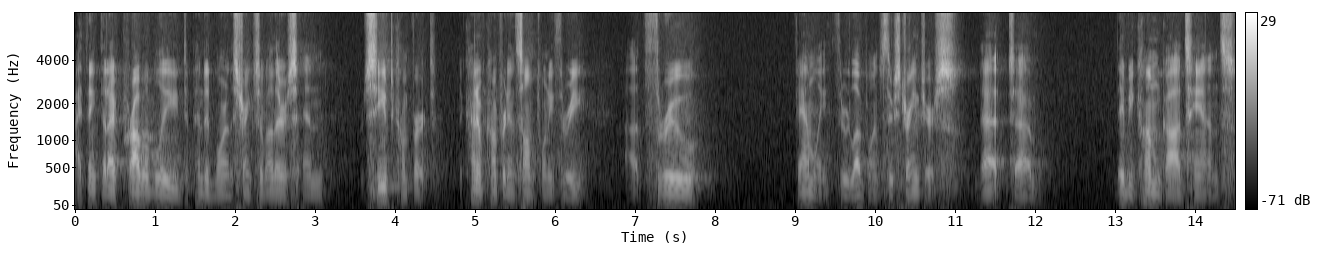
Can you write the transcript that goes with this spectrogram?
I think that I've probably depended more on the strengths of others and received comfort, the kind of comfort in Psalm 23, uh, through family, through loved ones, through strangers, that uh, they become God's hands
